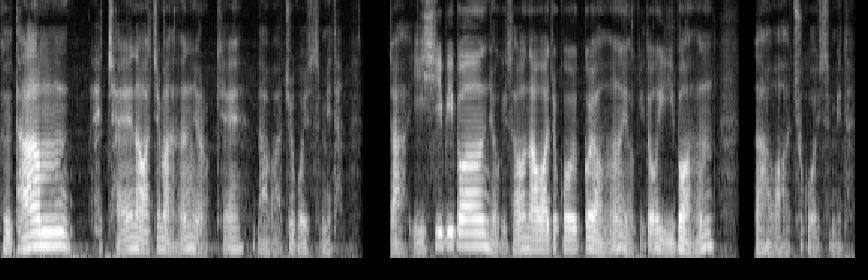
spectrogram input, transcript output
그 다음 회차에 나왔지만 이렇게 나와주고 있습니다. 자, 22번 여기서 나와주고 있고요. 여기도 2번 나와주고 있습니다.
